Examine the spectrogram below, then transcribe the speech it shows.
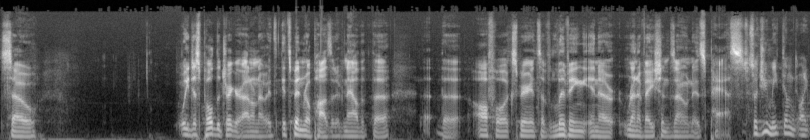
so we just pulled the trigger. I don't know. It's it's been real positive now that the the awful experience of living in a renovation zone is past. So did you meet them like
